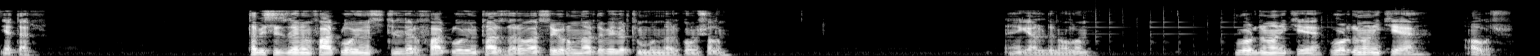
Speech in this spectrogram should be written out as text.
Yeter. Tabi sizlerin farklı oyun stilleri, farklı oyun tarzları varsa yorumlarda belirtin bunları konuşalım. Ne geldin oğlum? Vurdun 12'ye. Vurdun 12'ye. Olur.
